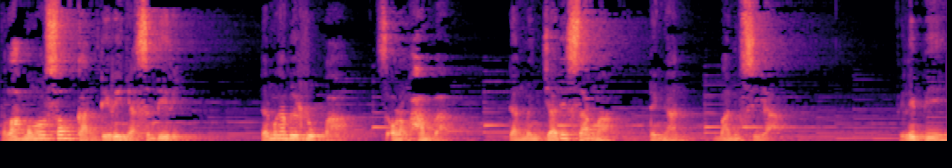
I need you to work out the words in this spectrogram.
telah mengosongkan dirinya sendiri dan mengambil rupa seorang hamba dan menjadi sama dengan manusia. Filipi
